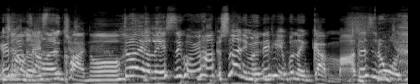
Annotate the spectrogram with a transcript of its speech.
因为它有蕾丝款哦。对，有蕾丝款，因为它虽然你们那天也不能干嘛，但是如果是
